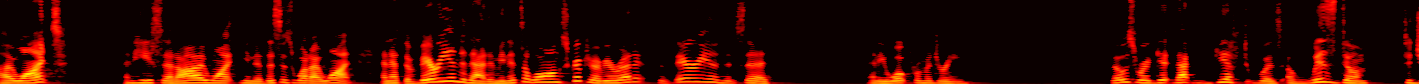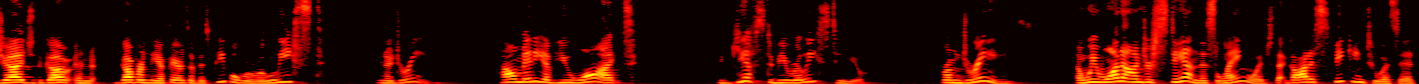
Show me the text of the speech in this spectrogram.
I want and he said, I want, you know, this is what I want. And at the very end of that, I mean, it's a long scripture. Have you read it? At the very end, it said, and he woke from a dream. Those were, that gift was of wisdom to judge the gov- and govern the affairs of his people were released in a dream. How many of you want the gifts to be released to you from dreams? And we want to understand this language that God is speaking to us in.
